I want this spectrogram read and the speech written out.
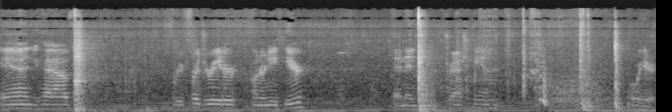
and you have a refrigerator underneath here, and then trash can over here.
